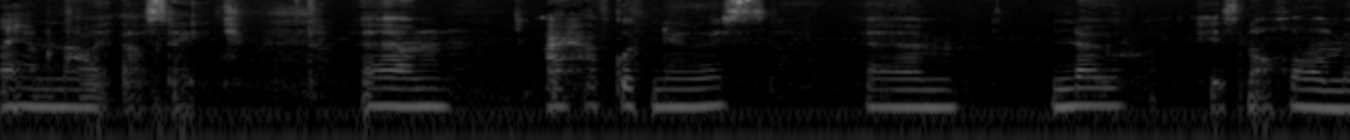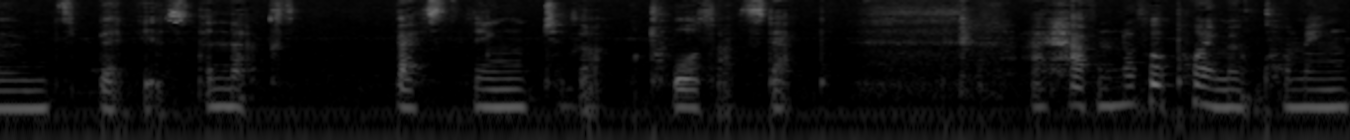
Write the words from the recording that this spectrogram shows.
I am now at that stage. Um, I have good news. Um, no it's not hormones but it's the next best thing to that towards that step. I have another appointment coming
